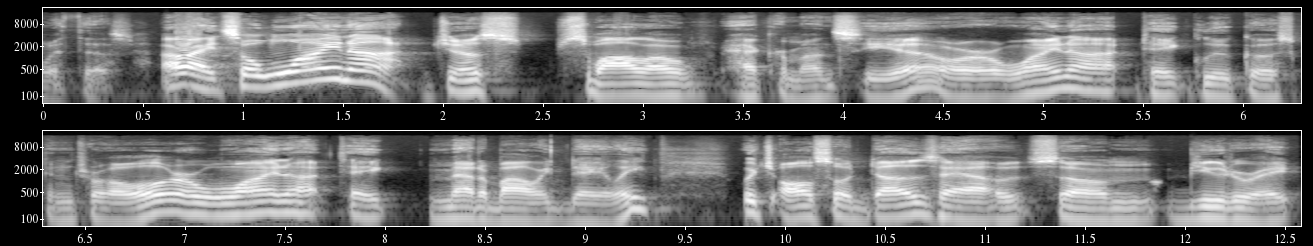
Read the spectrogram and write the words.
with this. All right, so why not just swallow Akkermansia, or why not take glucose control, or why not take metabolic daily, which also does have some butyrate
